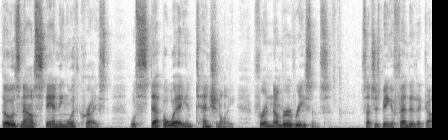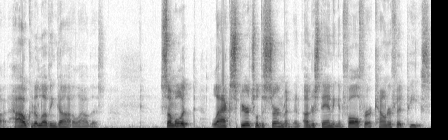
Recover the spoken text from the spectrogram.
Those now standing with Christ will step away intentionally for a number of reasons such as being offended at God. How could a loving God allow this? Some will lack spiritual discernment and understanding and fall for a counterfeit peace.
